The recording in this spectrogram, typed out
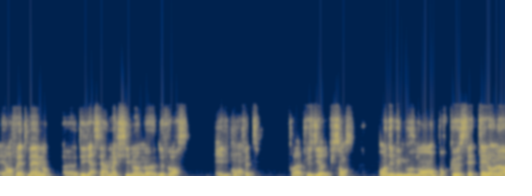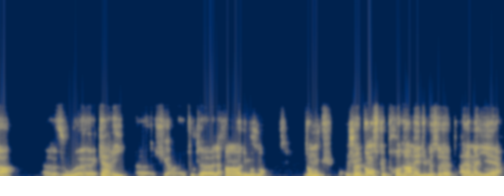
et en fait, même euh, d'exercer un maximum de force et du coup, en fait, il faudrait plus dire de puissance en début de mouvement pour que cet élan-là euh, vous euh, carry euh, sur toute la, fin du mouvement. Donc, je pense que programmer du muscle-up à la manière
